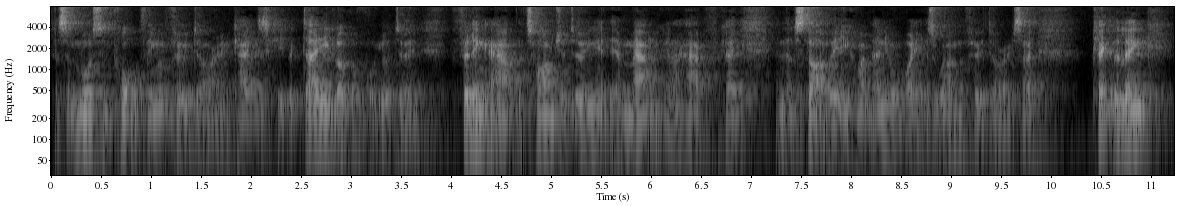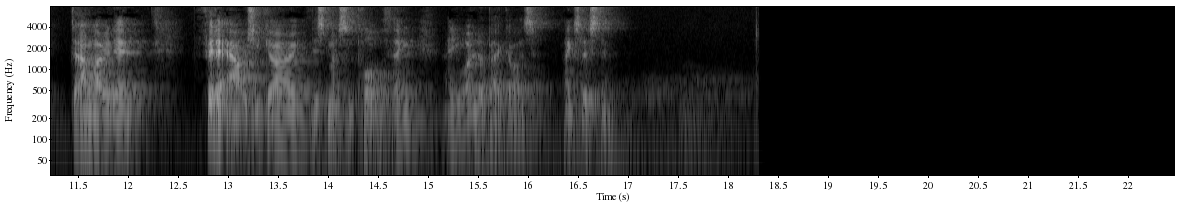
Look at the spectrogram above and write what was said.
That's the most important thing on food diary, okay? Just keep a daily log of what you're doing, filling out the times you're doing it, the amount you're going to have, okay? And at the start of it, you can write down your weight as well on the food diary. So click the link, download it, fill it out as you go, this most important thing, and you won't look back, guys. Thanks for listening.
